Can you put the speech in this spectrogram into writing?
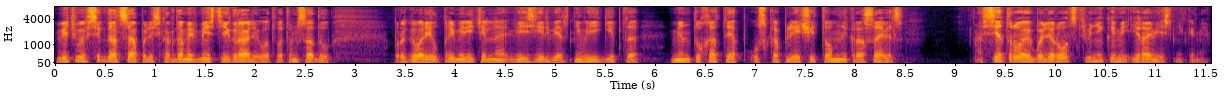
Ведь вы всегда цапались, когда мы вместе играли вот в этом саду». — проговорил примирительно визирь Верхнего Египта Ментухотеп, узкоплечий томный красавец. Все трое были родственниками и ровесниками.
